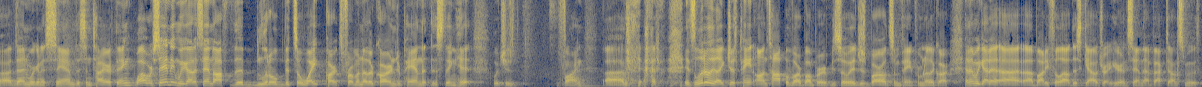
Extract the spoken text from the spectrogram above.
Uh, then we're gonna sand this entire thing. While we're sanding, we gotta sand off the little bits of white parts from another car in Japan that this thing hit, which is fine. Uh, it's literally like just paint on top of our bumper. So it just borrowed some paint from another car. And then we got to uh, body fill out this gouge right here and sand that back down smooth.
